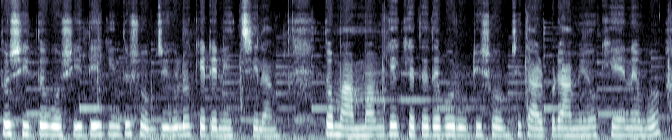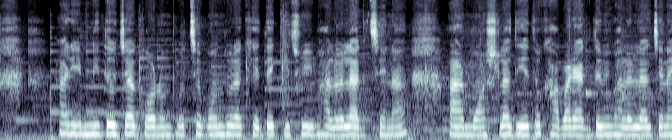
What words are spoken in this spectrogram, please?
তো সিদ্ধ বসিয়ে দিয়ে কিন্তু সবজিগুলো কেটে নিচ্ছিলাম। তো মাম্মামকে খেতে দেবো রুটি, সবজি, তারপরে আমিও খেয়ে নেব। আর এমনিতেও যা গরম পড়ছে, বন্ধুরা, খেতে কিছুই ভালো লাগছে না। আর মশলা দিয়ে তো খাবার একদমই ভালো লাগছে না।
